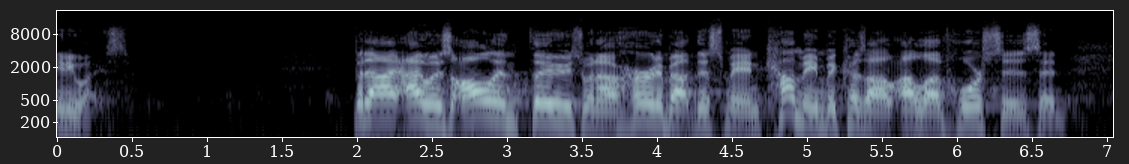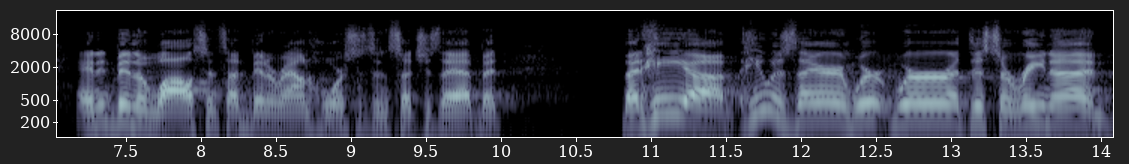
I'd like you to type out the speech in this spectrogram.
anyways. But I, I was all enthused when I heard about this man coming because I, I love horses, and, and it'd been a while since I'd been around horses and such as that. But, but he, uh, he was there, and we're, we're at this arena, and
